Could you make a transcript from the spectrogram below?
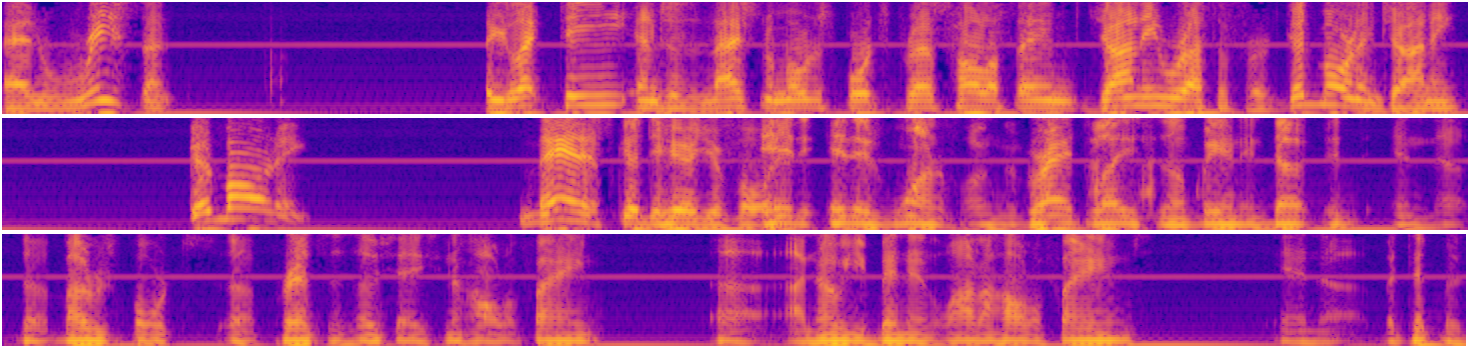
and recent electee into the National Motorsports Press Hall of Fame, Johnny Rutherford. Good morning, Johnny. Good morning. Man, it's good to hear your voice. It, it is wonderful. And congratulations on being inducted in uh, the Motorsports uh, Press Association Hall of Fame. Uh, I know you've been in a lot of Hall of Fames, and uh, but th- but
